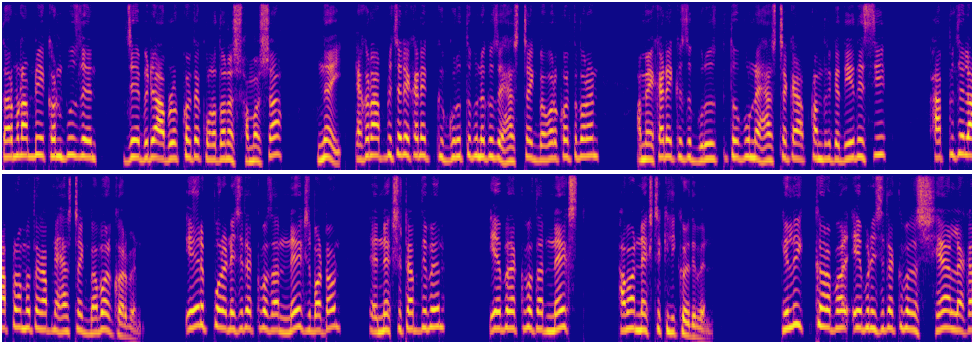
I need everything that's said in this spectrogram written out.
তার মানে আপনি এখন বুঝলেন যে ভিডিও আপলোড করতে কোনো ধরনের সমস্যা নেই। এখন আপনি চাইলে এখানে গুরুত্বপূর্ণ কিছু হ্যাশট্যাগ ব্যবহার করতে পারেন। আমি এখানে কিছু গুরুত্বপূর্ণ হ্যাশট্যাগ আপনাদেরকে দিয়ে দিচ্ছি আপনি চাইলে আপনার মতো আপনি হ্যাশট্যাগ ব্যবহার করবেন। এরপরে নিচে দেখতে পাচ্ছেন নেক্সট বাটন নেক্সট ট্যাপ দেবেন। এরপর দেখতে পাচ্ছেন নেক্সট আবার নেক্সটে ক্লিক করে দেবেন। ক্লিক করার পর এবার নিচে দেখতে পাচ্ছেন শেয়ার লেখা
